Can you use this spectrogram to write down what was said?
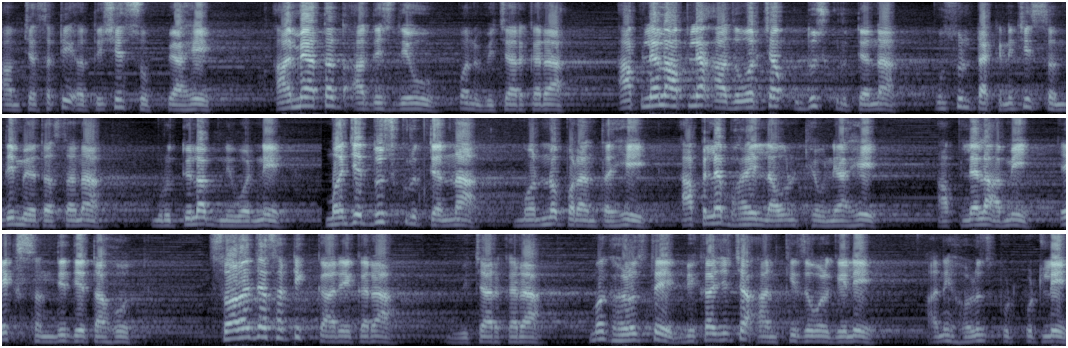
आमच्यासाठी अतिशय सोपे आहे. आम्ही आता आदेश देऊ पण विचार करा. आपल्याला आपल्या आजवरच्या दुष्कृत्यांना पुसून टाकण्याची संधी मिळत असताना मृत्यूला निवडणे म्हणजे दुष्कृत्यांना मरणपर्यंतही आपल्या भाई लावून ठेवणे आहे. आपल्याला आम्ही एक संधी देत आहोत. स्वराज्यासाठी कार्य करा विचार करा. मग हळूच ते भिकाजीच्या आणखी जवळ गेले आणि हळूच पुटपुटले.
